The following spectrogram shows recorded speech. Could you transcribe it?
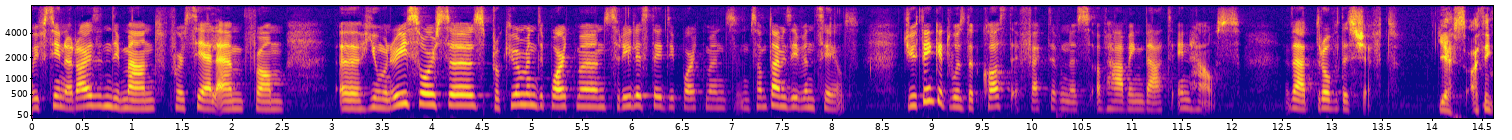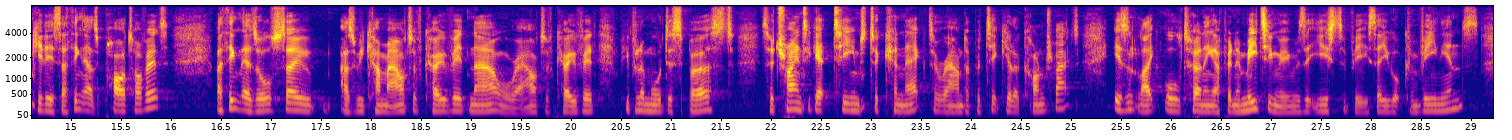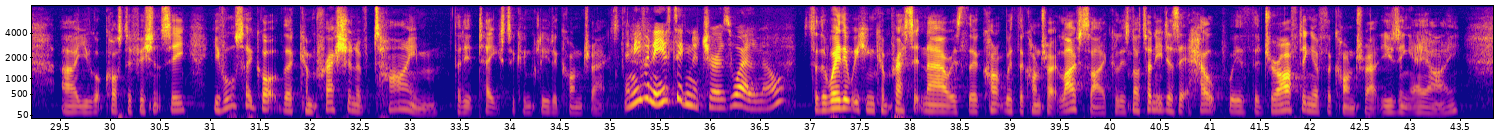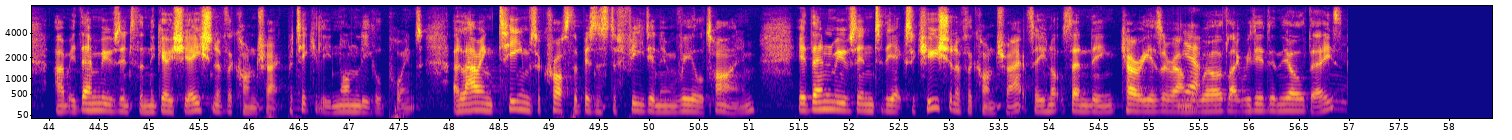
we've seen a rise in demand for CLM from uh, human resources, procurement departments, real estate departments, and sometimes even sales. Do you think it was the cost effectiveness of having that in house that drove this shift? Yes, I think it is. I think that's part of it. I think there's also, as we come out of COVID now, or out of COVID, people are more dispersed. So trying to get teams to connect around a particular contract isn't like all turning up in a meeting room as it used to be. So you've got convenience, uh, you've got cost efficiency, you've also got the compression of time that it takes to conclude a contract. And even e-signature as well, no? So the way that we can compress it now is the con- with the contract lifecycle is not only does it help with the drafting of the contract using AI, um, it then moves into the negotiation of the contract, particularly non-legal points, allowing teams across the business to feed in in real time. It then moves into the execution of the contract, so you're not sending couriers around Yeah. the world like we did in the old days.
